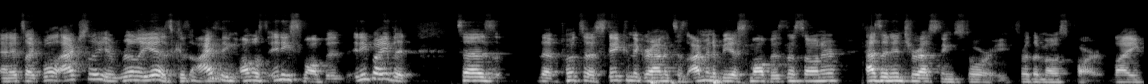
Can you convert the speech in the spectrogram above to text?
and it's like, well, actually, it really is, because I mm-hmm. think almost any small bit, anybody that says that puts a stake in the ground and says, I'm going to be a small business owner, has an interesting story for the most part. Like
